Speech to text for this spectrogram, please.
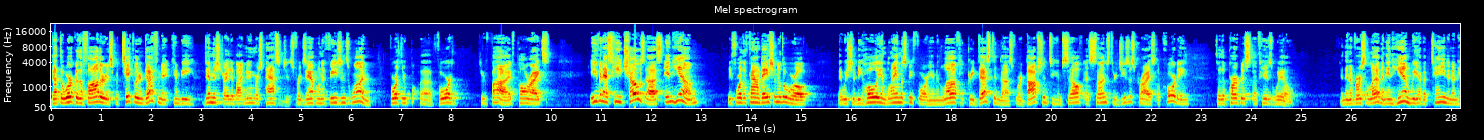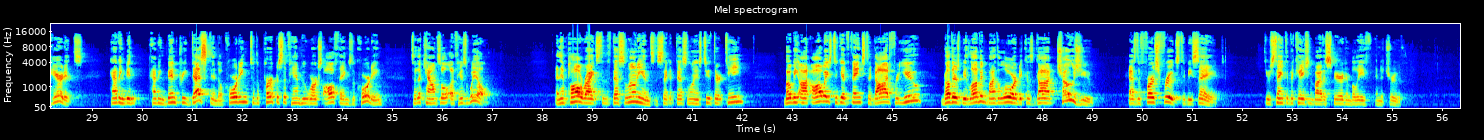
That the work of the Father is particular and definite can be demonstrated by numerous passages. For example, in Ephesians 1, 4 through, uh, 4 through 5, Paul writes, Even as he chose us in him before the foundation of the world, that we should be holy and blameless before him. In love, he predestined us for adoption to himself as sons through Jesus Christ, according to the purpose of his will. And then in verse 11, in him we have obtained an inheritance, having been, having been predestined according to the purpose of him who works all things according to the counsel of his will. And then Paul writes to the Thessalonians in 2 Thessalonians 2:13, "But we ought always to give thanks to God for you, brothers beloved by the Lord, because God chose you as the first fruits to be saved through sanctification by the Spirit and belief in the truth."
